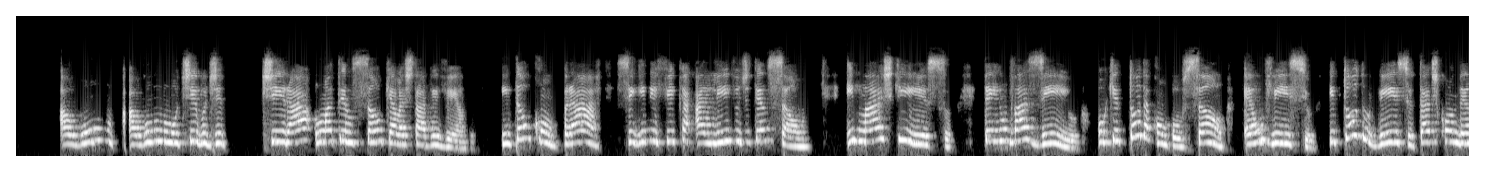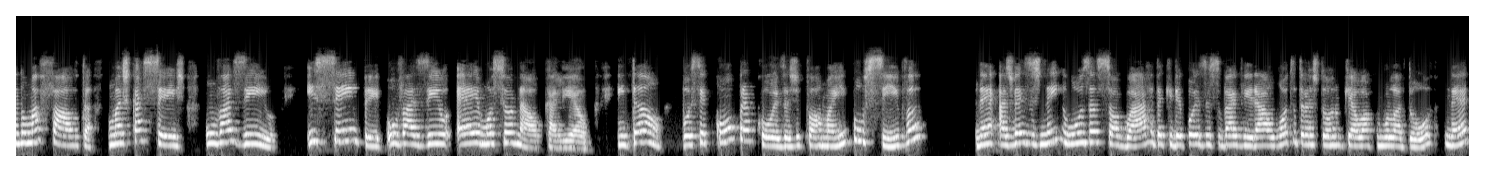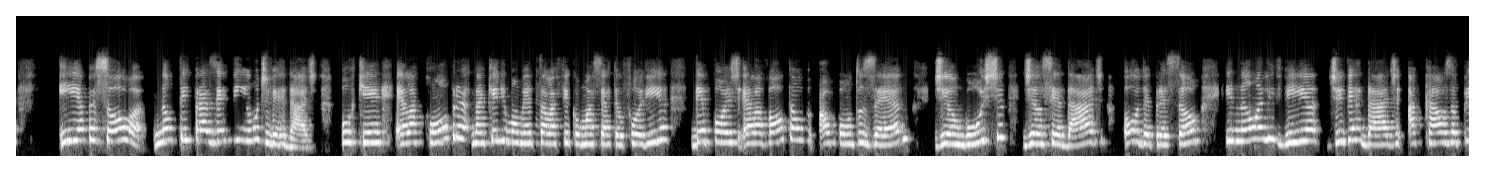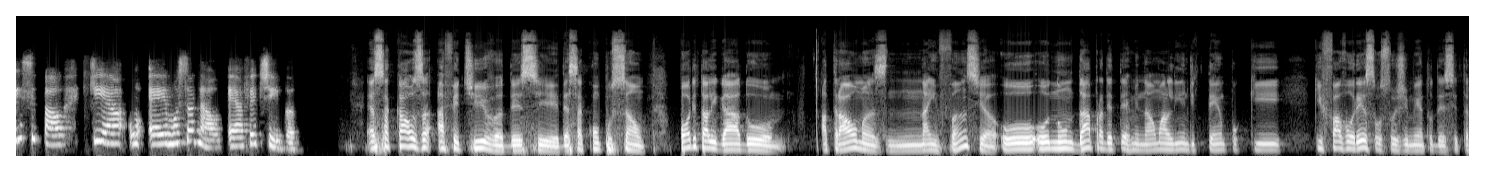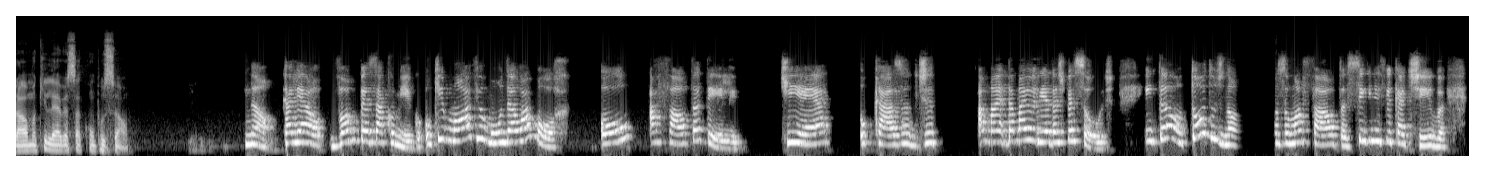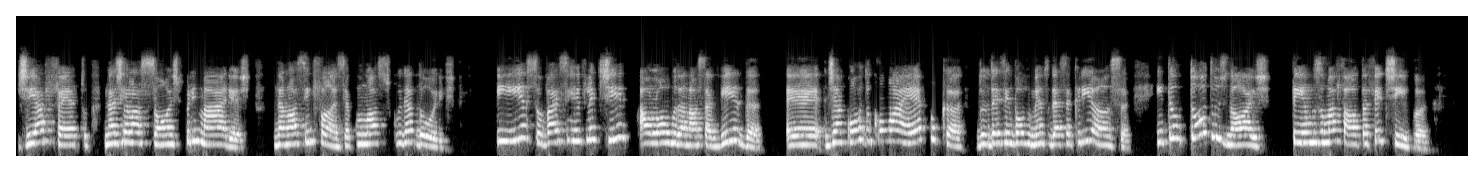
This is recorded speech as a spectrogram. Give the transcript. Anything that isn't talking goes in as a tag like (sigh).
algum, algum motivo de tirar uma tensão que ela está vivendo. Então, comprar significa alívio de tensão. E mais que isso, tem um vazio, porque toda compulsão é um vício, e todo vício está escondendo uma falta, uma escassez, um vazio. E sempre o vazio é emocional, Caliel. Então, você compra coisas de forma impulsiva, né? Às vezes nem usa, só guarda, que depois isso vai virar um outro transtorno que é o acumulador, né? E a pessoa não tem prazer nenhum de verdade, porque ela compra, naquele momento ela fica uma certa euforia, depois ela volta ao, ao, ponto zero de angústia, de ansiedade ou depressão e não alivia de verdade a causa principal, que é, é emocional, é afetiva. Essa causa afetiva desse, dessa compulsão pode estar ligado a traumas na infância ou, ou não dá para determinar uma linha de tempo que, que favoreça o surgimento desse trauma que leva a essa compulsão? Não, Calhau, vamos pensar comigo. O que move o mundo é o amor ou a falta dele, que é o caso de, a, da maioria das pessoas. Então, todos nós uma falta significativa de afeto nas relações primárias na nossa infância com nossos cuidadores. E isso vai se refletir ao longo da nossa vida é, de acordo com a época do desenvolvimento dessa criança. Então, todos nós temos uma falta afetiva.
